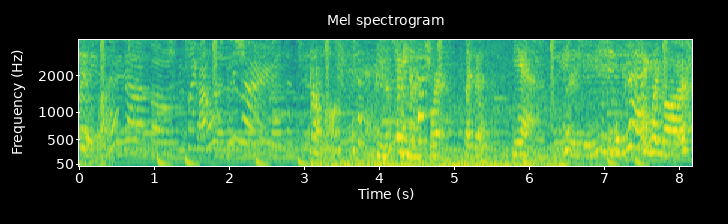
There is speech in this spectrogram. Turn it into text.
Wait, what? Like, I want to see Like this? Yeah. Oh my gosh.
